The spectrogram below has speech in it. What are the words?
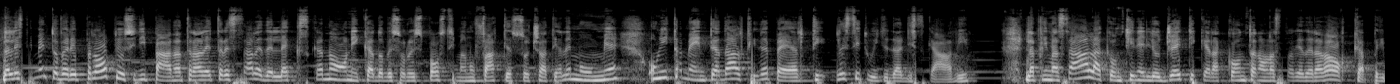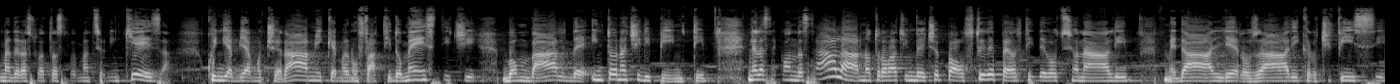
L'allestimento vero e proprio si dipana tra le tre sale dell'ex canonica dove sono esposti i manufatti associati alle mummie, unitamente ad altri reperti restituiti dagli scavi. La prima sala contiene gli oggetti che raccontano la storia della Rocca prima della sua trasformazione in chiesa, quindi abbiamo ceramiche, manufatti domestici, bombarde, intonaci dipinti. Nella seconda sala hanno trovato invece posti reperti devozionali, medaglie, rosari, crocifissi,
